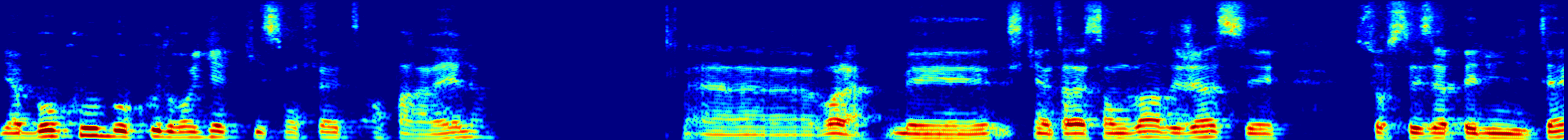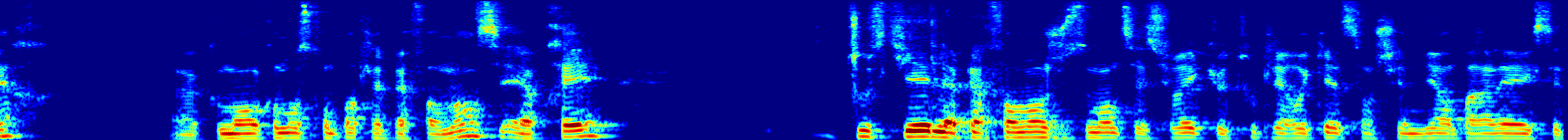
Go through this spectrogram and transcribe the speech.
il y a beaucoup, beaucoup de requêtes qui sont faites en parallèle. Euh, voilà. Mais ce qui est intéressant de voir déjà, c'est sur ces appels unitaires, euh, comment, comment se comporte la performance. Et après, tout ce qui est de la performance, justement, de s'assurer que toutes les requêtes s'enchaînent bien en parallèle, etc.,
